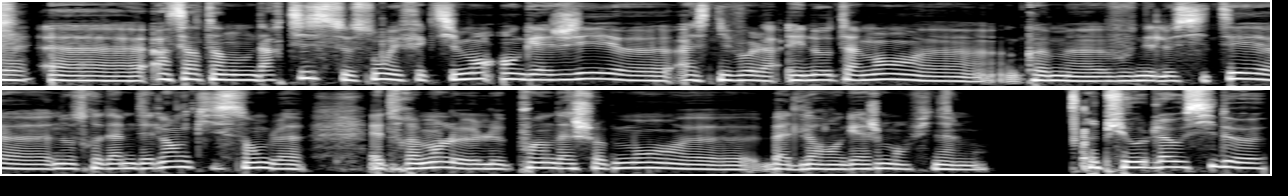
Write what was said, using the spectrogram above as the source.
Euh, un certain nombre d'artistes se sont effectivement engagés euh, à ce niveau-là, et notamment, euh, comme vous venez de le citer, Notre-Dame-des-Landes, qui semble être vraiment le, le point d'achoppement bah, de leur engagement finalement. Et puis au-delà aussi de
